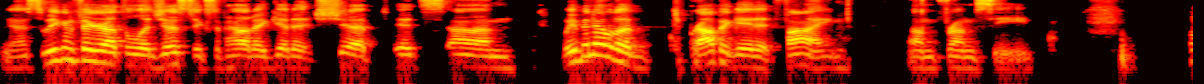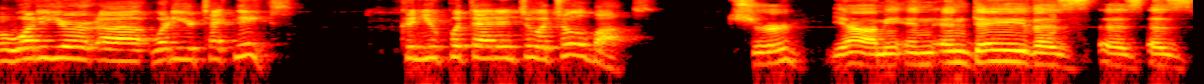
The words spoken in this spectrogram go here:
Yeah, so we can figure out the logistics of how to get it shipped. It's um, we've been able to, to propagate it fine um, from seed. Well, what are your uh, what are your techniques? Can you put that into a toolbox? Sure. Yeah. I mean, and and Dave, as as as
